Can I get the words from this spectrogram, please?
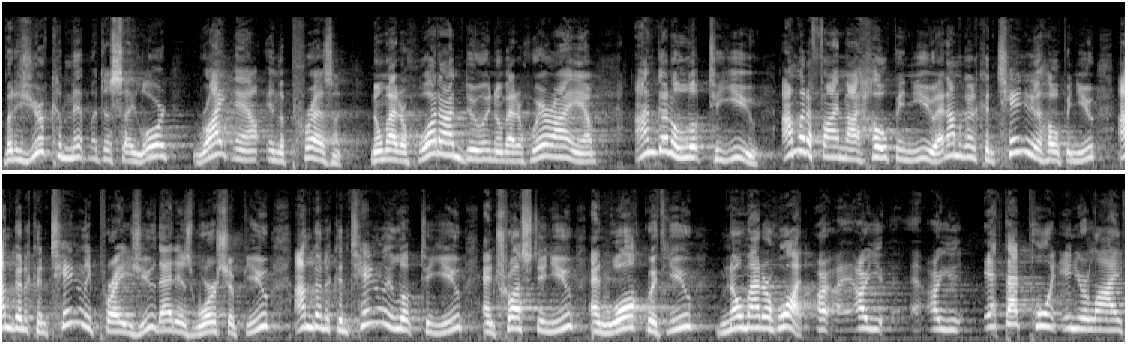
But is your commitment to say, Lord, right now in the present, no matter what I'm doing, no matter where I am, I'm going to look to you. I'm going to find my hope in you, and I'm going to continue to hope in you. I'm going to continually praise you, that is, worship you. I'm going to continually look to you and trust in you and walk with you no matter what. Are, are, you, are you at that point in your life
